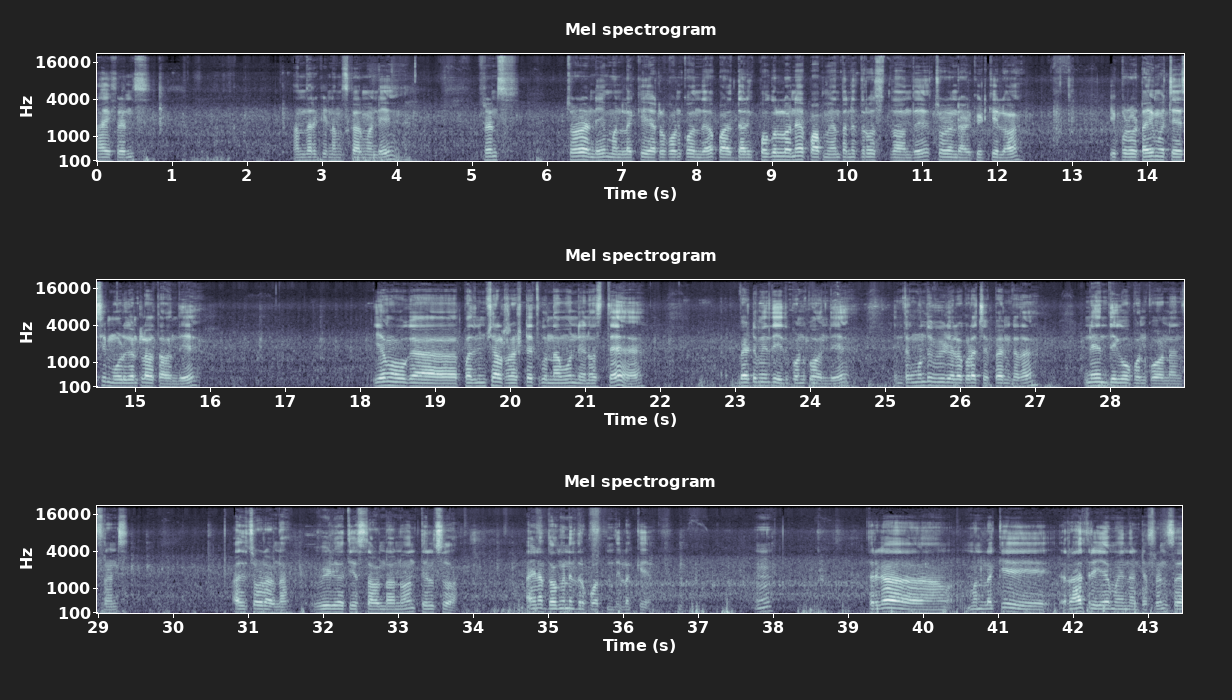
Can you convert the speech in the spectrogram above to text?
Hi friends. అందరికీ నమస్కారం అండి. ఫ్రెండ్స్ చూడండి మన లక్కి ఎట్లా పండుకుందో. ప- దానికి పొగుల్లోనే పాపం ఎంత నిద్ర వస్తుందో ఉంది. చూడండి ఆడ కిటికీలో. ఇప్పుడు టైం వచ్చేసి మూడు గంటలు అవుతా ఉంది. ఏమో ఒక పది నిమిషాలు రెస్ట్ ఎత్తుకుందాము నేను వస్తే బెడ్ మీద ఇది పనుకోంది ఇంతకుముందు వీడియోలో కూడా చెప్పాను కదా నేను దిగువ పనుకోన్నాను ఫ్రెండ్స్. అది చూడండి. వీడియో తీస్తూ ఉన్నాను అని తెలుసు. అయినా దొంగ నిద్రపోతుంది లక్కి. తిరగా మన లక్కి రాత్రి ఏమైందంటే ఫ్రెండ్స్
